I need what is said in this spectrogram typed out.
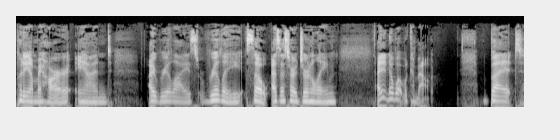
putting on my heart. And I realized really, so as I started journaling, I didn't know what would come out. But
